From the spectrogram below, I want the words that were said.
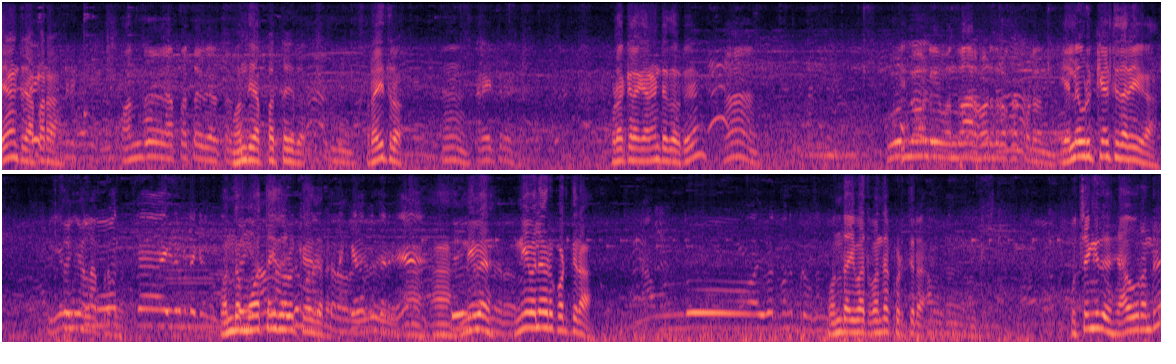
ಏನಂತ್ರಿ ವ್ಯಾಪಾರ? ಒಂದು ಎಪ್ಪತ್ತೈದು ಹೇಳ್ತಾರೆ. ಒಂದು ಎಪ್ಪತ್ತೈದು. ರೈತರು? ಹಾಂ ರೈತರು. ಕೊಡೋಕೆಲ್ಲ ಗ್ಯಾರಂಟಿ ಇದಾವ್ರಿ ಹಾಂ. ನೋಡಿ ಒಂದು ವಾರ ಹೊಡೆದ್ರೆ ರೊಕ್ಕ ಕೇಳ್ತಿದಾರೆ ಎಲ್ಲವ್ರು ಕೇಳ್ತಿದ್ದಾರೆ ಈಗ? ಒಂದು ಮೂವತ್ತೈದು ಕೇಳಿದ್ರು ಹಾಂ ನೀವೇ ನೀವೆಲ್ಲವ್ರು ಕೊಡ್ತೀರಾ? ಒಂದು ಐವತ್ತು ಬಂದಾಗ ಕೊಡ್ತೀರಾ? ಹುಚ್ಚಂಗಿದೆ ಯಾವ ಊರು ಅಂದ್ರೆ?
